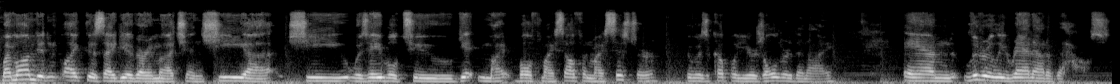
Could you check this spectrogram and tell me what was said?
My mom didn't like this idea very much, and she uh, she was able to get my both myself and my sister, who was a couple years older than I, and literally ran out of the house.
